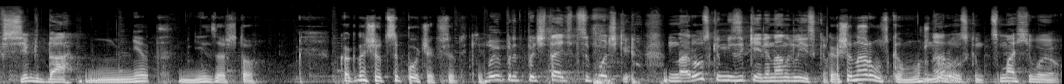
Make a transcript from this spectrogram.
Всегда. Нет, ни за что. Как насчет цепочек все-таки? Вы предпочитаете цепочки на русском языке или на английском? Конечно, на русском. Ну, На вы. русском. Смахиваю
